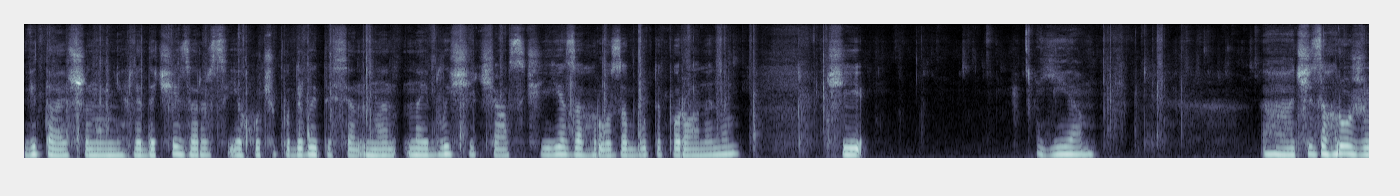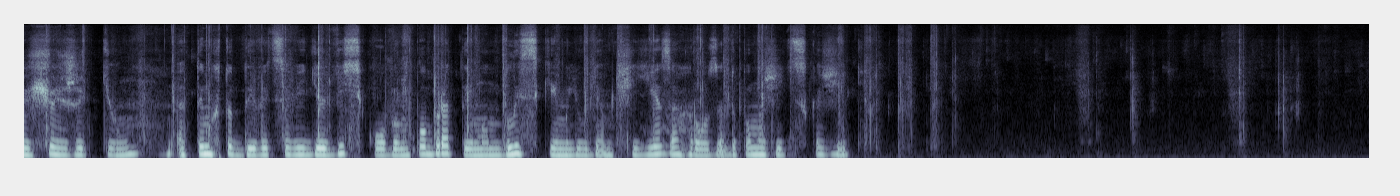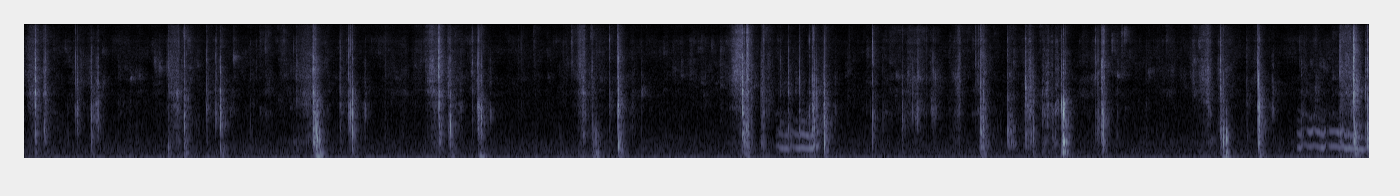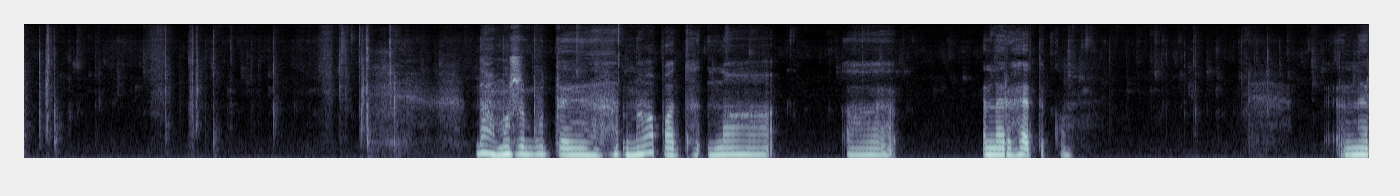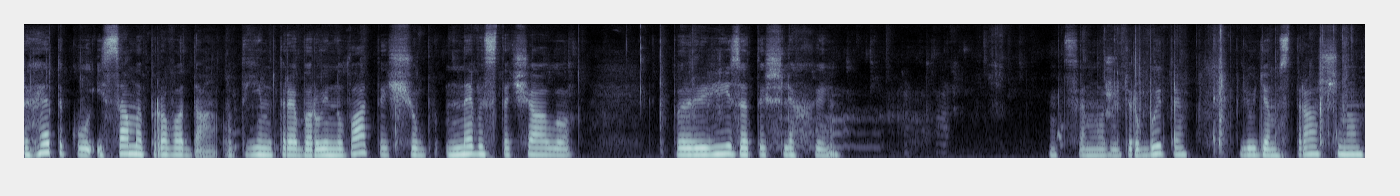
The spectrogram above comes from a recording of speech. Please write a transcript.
Вітаю, шановні глядачі. Зараз я хочу подивитися на найближчий час, чи є загроза бути пораненим, чи є, чи загрожує щось життю е, тим, хто дивиться відео, військовим, побратимам, близьким людям, чи є загроза. Допоможіть, скажіть. Да, може бути напад на е, енергетику. Енергетику і саме провода. От їм треба руйнувати, щоб не вистачало перерізати шляхи. Це можуть робити. Людям страшно.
